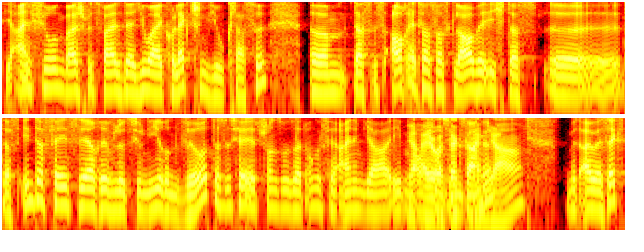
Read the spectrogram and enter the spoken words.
die Einführung beispielsweise der UI Collection View Klasse. Ähm, das ist auch etwas, was glaube ich, dass äh, das Interface sehr revolutionieren wird. Das ist ja jetzt schon so seit ungefähr einem Jahr eben ja, auch iOS schon im Gange. Ein Jahr mit iOS 6,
